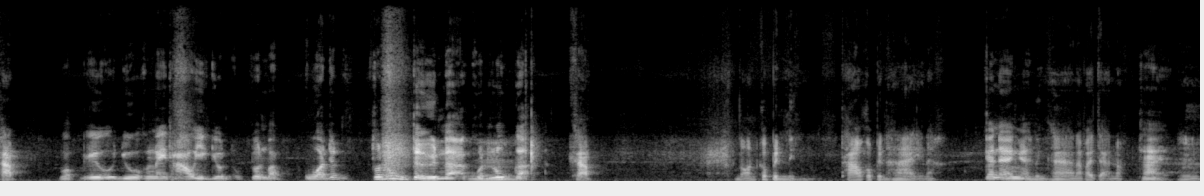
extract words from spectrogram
ครับ บอกอยู่อยู่ข้างในเท้าอีกจนจนแบบกลัวจนจนรุ่งตื่นอะขนลุกอะ ครับ หนอนก็เป็นหนึ่งเท้าก็เป็นห้าอยู่นะก็นั่นไง หนึ่งห้านะพระอาจารย์เนาะใช่ อืม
